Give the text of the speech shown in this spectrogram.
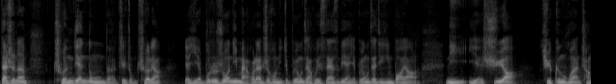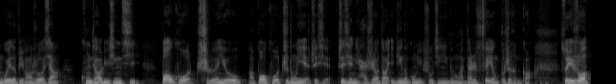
但是呢，纯电动的这种车辆，也不是说你买回来之后你就不用再回 4S 店，也不用再进行保养了，你也需要去更换常规的，比方说像空调滤芯器。包括齿轮油啊，包括制动液这些，这些你还是要到一定的公里数进行更换，但是费用不是很高，所以说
